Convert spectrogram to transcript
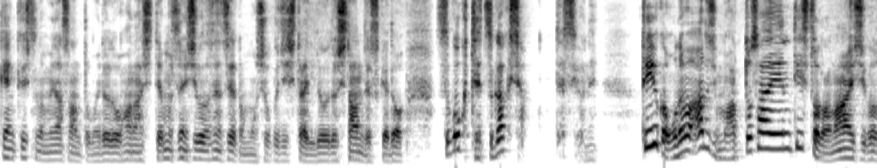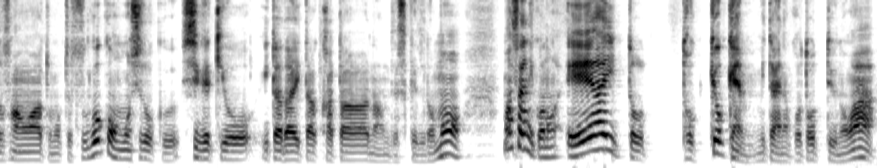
研究室の皆さんともいろいろお話して、もちろん石黒先生ともお食事したりいろいろしたんですけど、すごく哲学者ですよね。っていうか、俺はある種マッドサイエンティストだな、石黒さんは、と思って、すごく面白く刺激をいただいた方なんですけれども、まさにこの AI と特許権みたいなことっていうのは、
